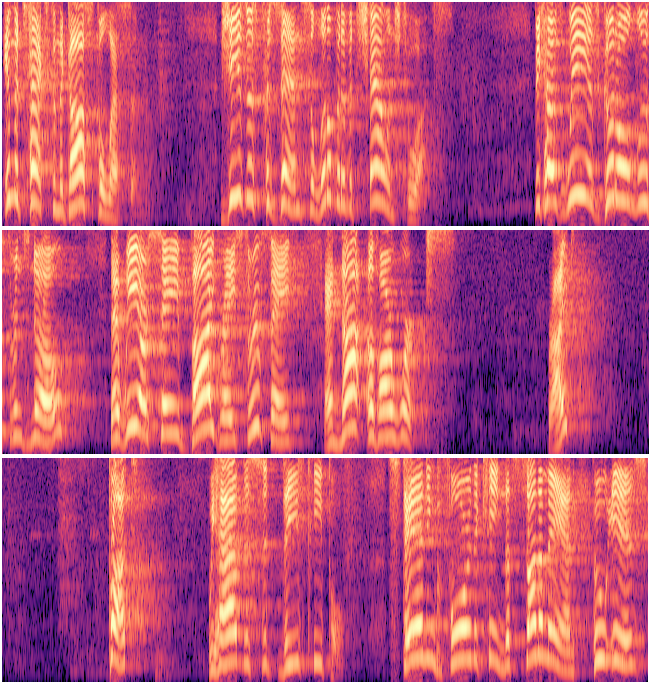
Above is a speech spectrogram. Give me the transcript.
in the text, in the gospel lesson, Jesus presents a little bit of a challenge to us. Because we, as good old Lutherans, know that we are saved by grace through faith and not of our works. Right? But we have this, these people standing before the King, the Son of Man, who is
